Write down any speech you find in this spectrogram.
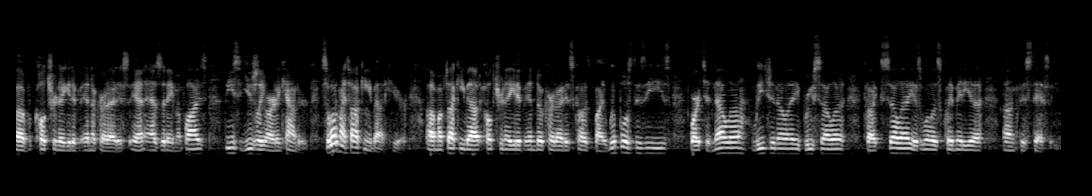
of culture negative endocarditis, and as the name implies, these usually aren't encountered. So, what am I talking about here? Um, I'm talking about culture negative endocarditis caused by Whipple's disease, Bartonella, Legionella, Brucella, Coxiella, as well as Chlamydia um, psittaci.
